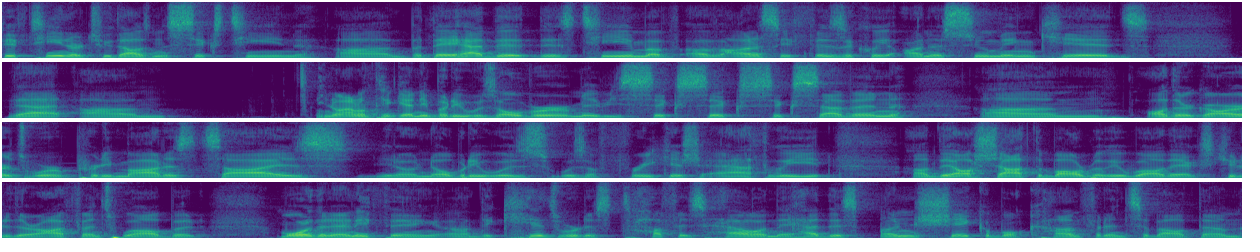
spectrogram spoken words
15 or 2016. Um, but they had the, this team of, of honestly physically unassuming kids that, um, you know, I don't think anybody was over maybe six, six, six, seven. Um, all their guards were pretty modest size. You know, nobody was was a freakish athlete. Uh, they all shot the ball really well. They executed their offense well, but more than anything, uh, the kids were just tough as hell, and they had this unshakable confidence about them.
